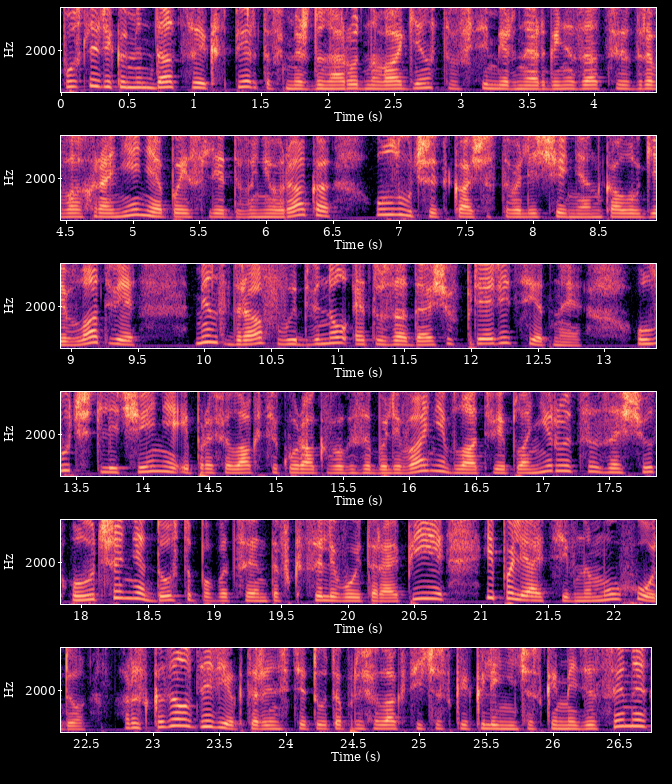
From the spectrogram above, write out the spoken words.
После рекомендаций экспертов Международного агентства Всемирной организации здравоохранения по исследованию рака улучшить качество лечения онкологии в Латвии, Минздрав выдвинул эту задачу в приоритетные. Улучшить лечение и профилактику раковых заболеваний в Латвии планируется за счет улучшения доступа пациентов к целевой терапии и паллиативному уходу, рассказал директор Института профилактической клинической медицины,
